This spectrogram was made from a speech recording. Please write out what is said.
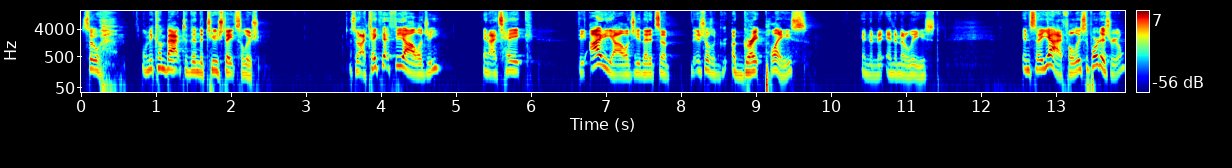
So let me come back to then the two state solution. So I take that theology and I take the ideology that it's a Israel's a great place in the in the Middle East and say, yeah, I fully support Israel.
